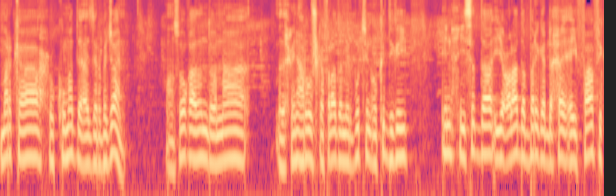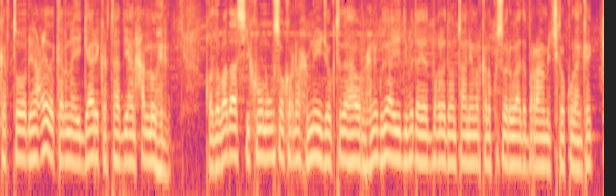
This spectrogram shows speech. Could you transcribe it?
Markaa xukuumadda azerbajaan waan soo qaadan doonaa madaxweynaha ruushka valadimir putin oo ka digay in xiisada iyo colaadda bariga dhexe ay faafi karto dhinacyada kalena ay gaari karto haddii aan xal loo helin. Qodobadaasi kuwan ugu soo korna xubnihii joogtada ah warbixino gudaha iyo dibadda ayaad maqli doontaan ee mar kale ku soo dhawaada barnaamijka kulanka k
